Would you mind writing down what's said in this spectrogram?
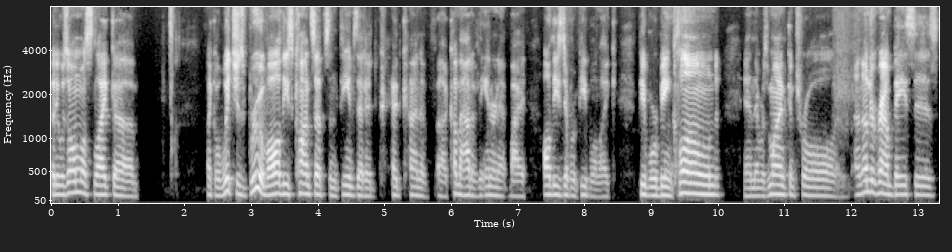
but it was almost like a, like a witch's brew of all these concepts and themes that had had kind of uh, come out of the internet by all these different people. Like people were being cloned, and there was mind control and, and underground bases.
